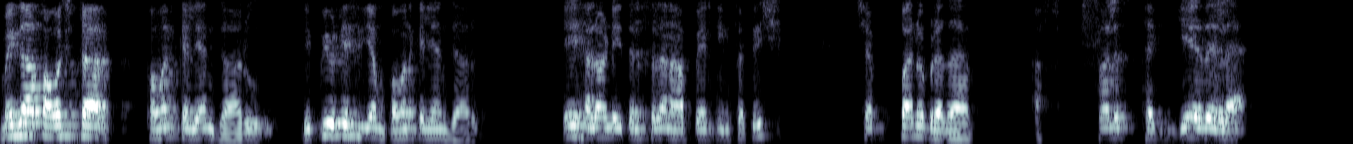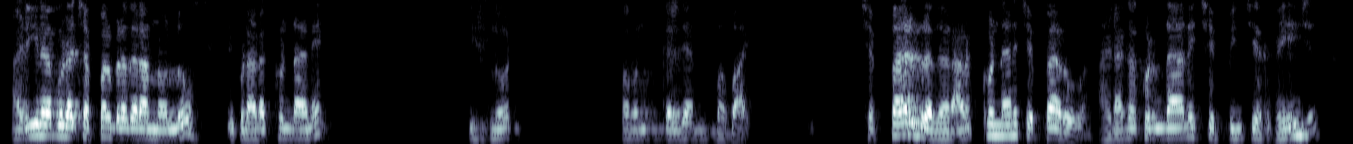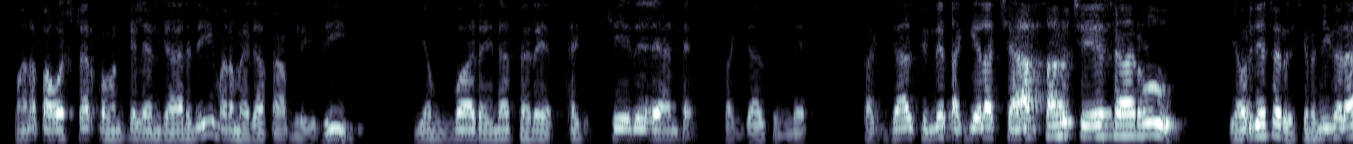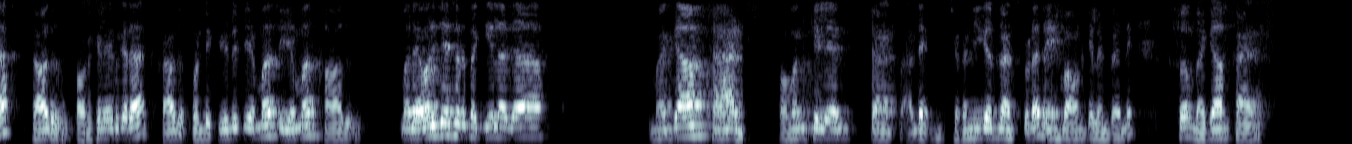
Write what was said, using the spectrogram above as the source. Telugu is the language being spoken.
Mega power star Pawan Kalyan garu deputy CM Pawan Kalyan గారు. ఏ హలో అండి తెలుస్తుందా? నా పేరు కింగ్ సతీష్. చెప్పను బ్రదర్. అస్సలు తగ్గేదేలే. అడిగినా కూడా చెప్పను బ్రదర్ అన్నోళ్ళు. ఇప్పుడు అడగకుండానే ఇస్ నోట్ పవన్ కళ్యాణ్ బాబాయ్. చెప్పారు బ్రదర్. అడగకుండానే చెప్పారు. అడగకుండానే చెప్పించే రేంజ్ మన పవర్ స్టార్ పవన్ కళ్యాణ్ గారిది మన మెగా ఫ్యామిలీది ఎవడైనా సరే తగ్గేదేలే అంటే తగ్గాల్సిందే. తగ్గాల్సిందే తగ్గేలా చేస్తారు చేశారు. ఎవరు చేశారు? చిరంజీవి గారా? కాదు. పవన్ కళ్యాణ్ గారా? కాదు. కొన్ని డిప్యూటీ సీఎంఆ సీఎంఆ కాదు. మరి ఎవరు చేశారు తగ్గేలాగా? Mega fans Pawan Kalyan fans అంటే చిరంజీవి గారి ఫ్యాన్స్ కూడా నేను Pawan Kalyan fan so mega fans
